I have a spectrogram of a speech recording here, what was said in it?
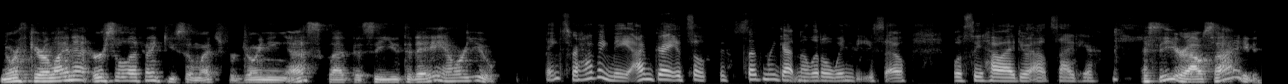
North Carolina. Ursula, thank you so much for joining us. Glad to see you today. How are you? Thanks for having me. I'm great. It's a, it's suddenly gotten a little windy, so we'll see how I do outside here. I see you're outside.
